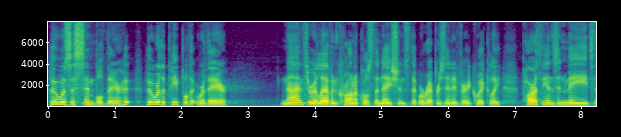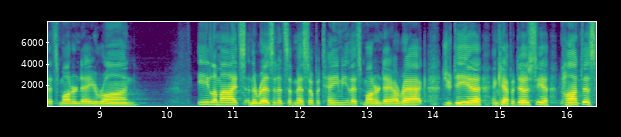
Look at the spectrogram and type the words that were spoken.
who was assembled there? Who, who were the people that were there? 9 through 11 chronicles the nations that were represented very quickly Parthians and Medes, that's modern day Iran. Elamites and the residents of Mesopotamia, that's modern day Iraq. Judea and Cappadocia, Pontus,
